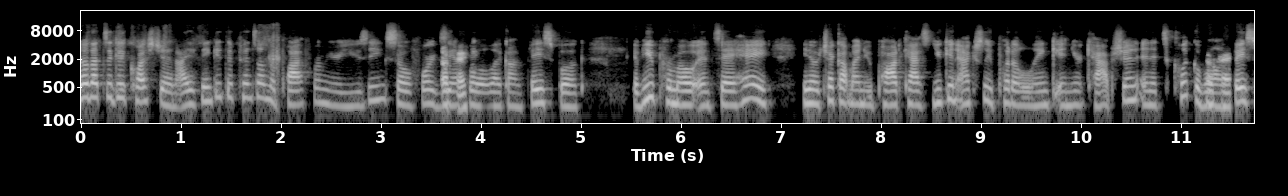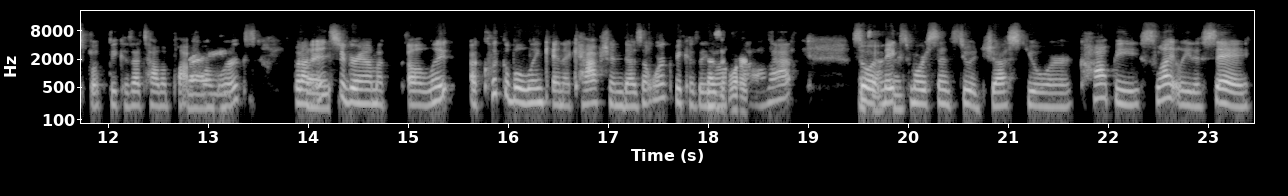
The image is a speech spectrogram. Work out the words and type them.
No, that's a good question. I think it depends on the platform you're using. So, for example, like on Facebook, if you promote and say, hey, you know, check out my new podcast, you can actually put a link in your caption and it's clickable on Facebook because that's how the platform Right. works. But on Right. Instagram, a, a, li- a clickable link in a caption doesn't work because they Doesn't don't work. allow that. So it makes more sense to adjust your copy slightly to say,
